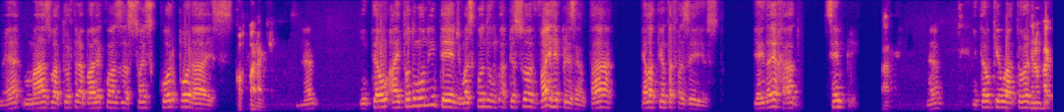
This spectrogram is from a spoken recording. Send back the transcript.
né? mas o ator trabalha com as ações corporais. Corporais. Né? Então, aí todo mundo entende, mas quando a pessoa vai representar, ela tenta fazer isso. E aí dá errado, sempre. Ah. Né? Então, o que o ator. Você não vai...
